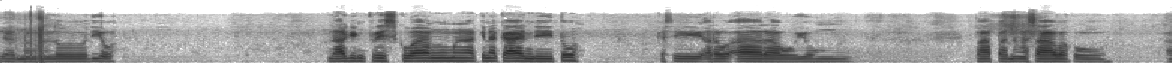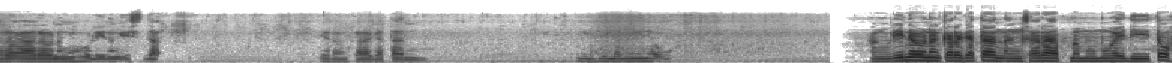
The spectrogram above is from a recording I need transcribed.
Yan mga lodi oh. Laging presko ang mga kinakain dito. Kasi araw-araw yung papa ng asawa ko araw-araw nang huli ng isda. Yan ang karagatan. Medyo malinaw. Ang linaw ng karagatan, ang sarap mamumuhay dito.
